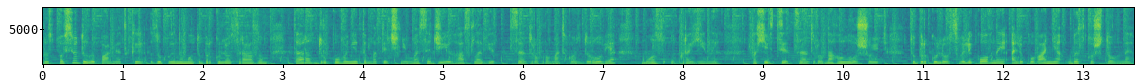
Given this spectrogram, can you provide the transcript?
розповсюдили пам'ятки Зупинимо туберкульоз разом та роздруковані тематичні меседжі і гасла від Центру громадського здоров'я МОЗ України. Фахівці центру наголошують, туберкульоз виліковний, а лікування безкоштовне.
